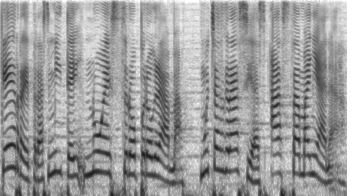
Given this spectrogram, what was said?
que retransmiten nuestro programa. Muchas gracias, hasta mañana.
